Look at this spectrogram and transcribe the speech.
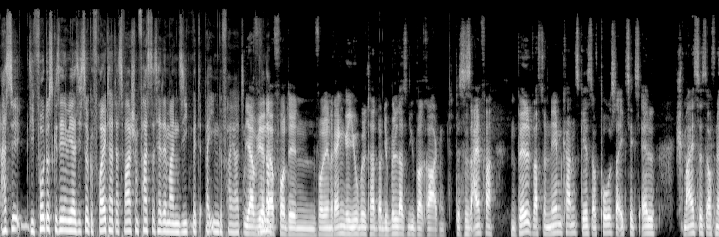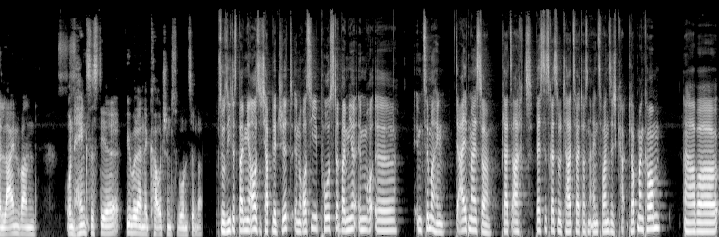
Hast du die Fotos gesehen, wie er sich so gefreut hat? Das war schon fast, als hätte man einen Sieg mit bei ihm gefeiert. Ja, wie er da vor den, vor den Rängen gejubelt hat. Und die Bilder sind überragend. Das ist einfach ein Bild, was du nehmen kannst, gehst auf Poster XXL, schmeißt es auf eine Leinwand und hängst es dir über deine Couch ins Wohnzimmer. So sieht es bei mir aus. Ich habe legit ein Rossi-Poster bei mir im, äh, im Zimmer hängen. Der Altmeister, Platz 8, bestes Resultat 2021. Glaubt man kaum, aber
